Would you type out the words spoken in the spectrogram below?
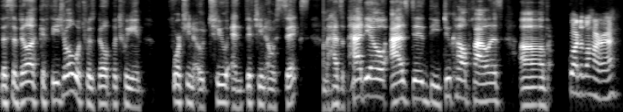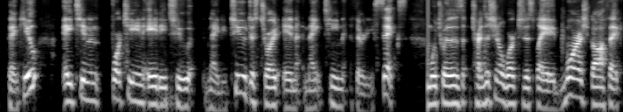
The Sevilla Cathedral, which was built between 1402 and 1506, um, has a patio, as did the Ducal Palace of Guadalajara. thank you 18 1480 to 92 destroyed in 1936 which was transitional work to display moorish gothic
